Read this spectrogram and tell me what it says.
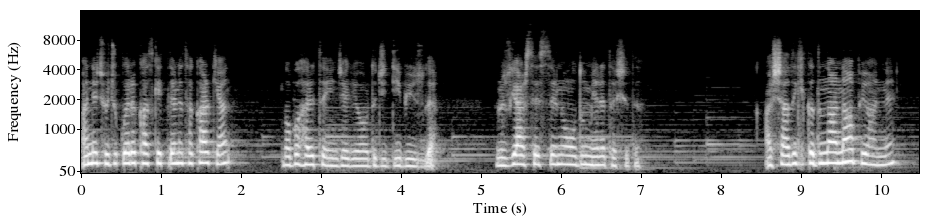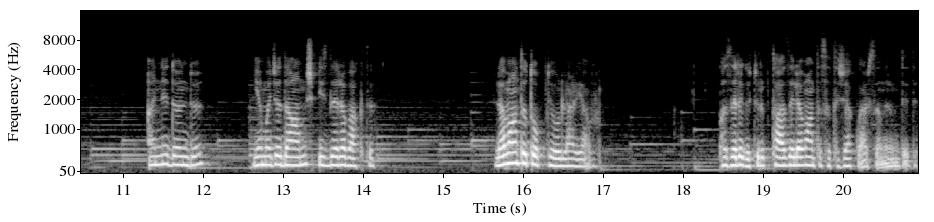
Anne çocuklara kasketlerini takarken baba harita inceliyordu ciddi bir yüzle. Rüzgar seslerini olduğum yere taşıdı. Aşağıdaki kadınlar ne yapıyor anne? Anne döndü. Yamaca dağılmış bizlere baktı. Lavanta topluyorlar yavrum. Pazara götürüp taze lavanta satacaklar sanırım dedi.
